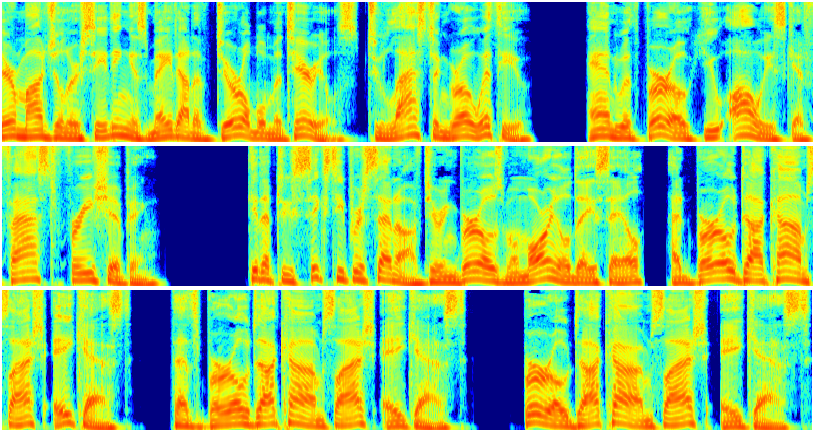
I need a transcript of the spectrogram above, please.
Their modular seating is made out of durable materials to last and grow with you. And with Burrow, you always get fast, free shipping. Get up to 60% off during Burrow's Memorial Day sale at burrow.com slash ACAST. That's burrow.com slash ACAST. burrow.com slash ACAST.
